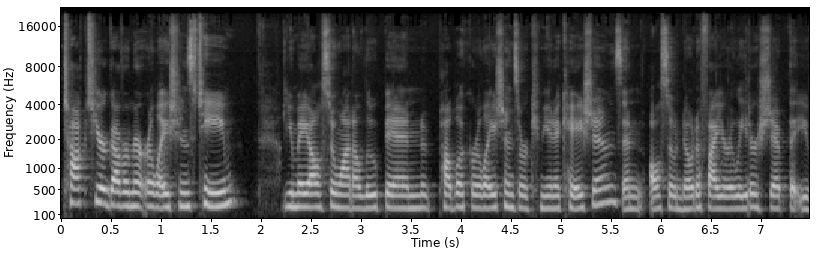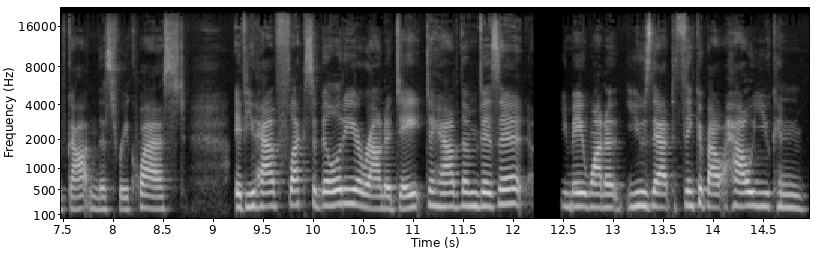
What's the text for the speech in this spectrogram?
talk to your government relations team. You may also want to loop in public relations or communications and also notify your leadership that you've gotten this request. If you have flexibility around a date to have them visit, you may want to use that to think about how you can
